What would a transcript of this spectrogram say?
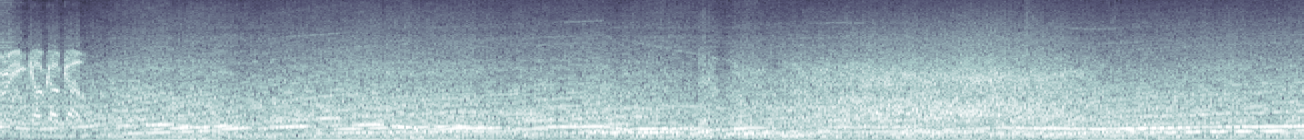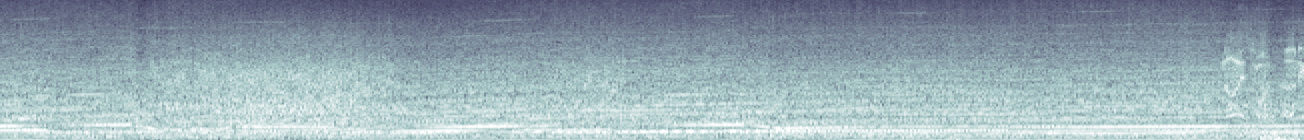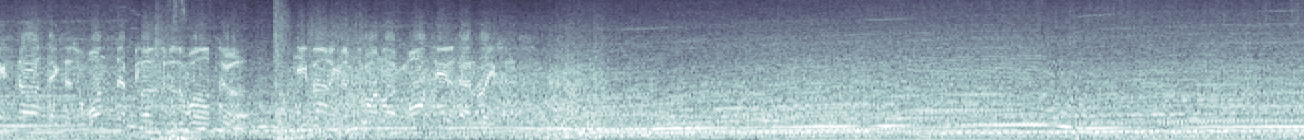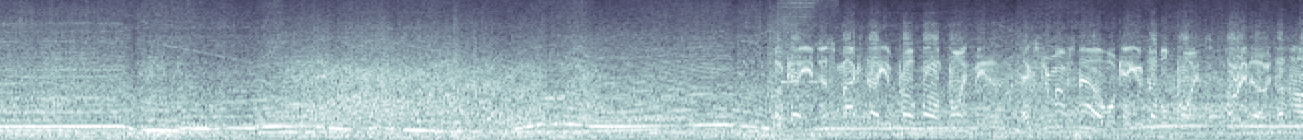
Green, go, go, go. Nice one. Earning stars takes us one step closer to the World Tour. Keep earning them to unlock more tiers and races. Okay, you just maxed out your profile point meter. Extra moves double points. Hurry though, it doesn't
